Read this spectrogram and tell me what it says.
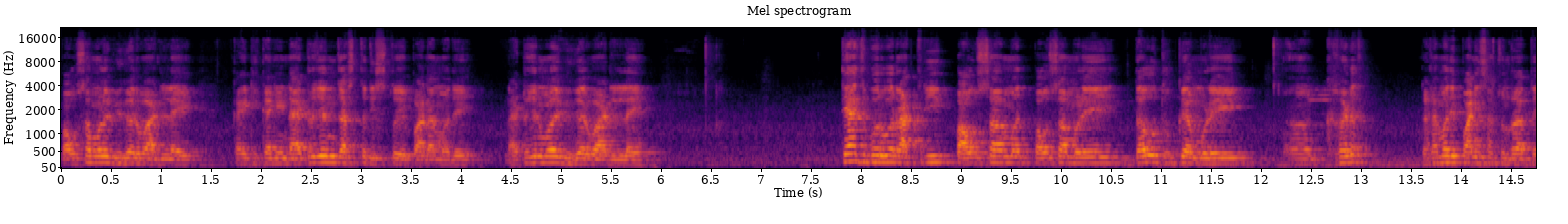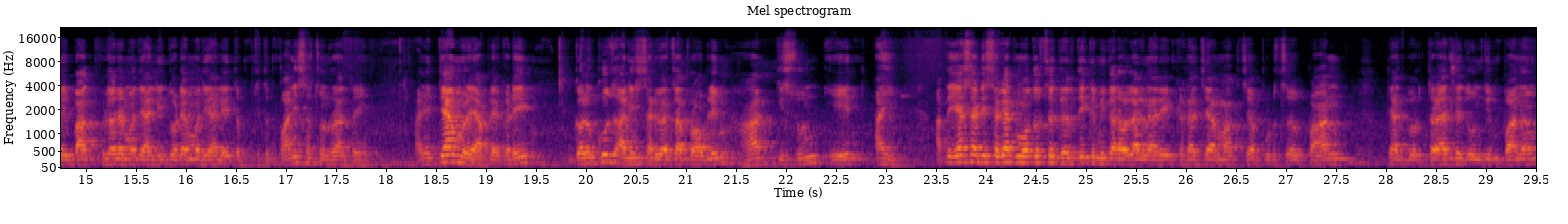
पावसामुळे व्हिगर वाढलं आहे काही ठिकाणी नायट्रोजन जास्त दिसतोय पानामध्ये नायट्रोजनमुळे व्हिगर वाढलेला आहे त्याचबरोबर रात्री पावसाम पावसामुळे दव धुक्यामुळे घड घडामध्ये पाणी साचून राहतं आहे बाग फुलाऱ्यामध्ये आली दोड्यामध्ये आले तर तिथं पाणी साचून राहतं आहे आणि त्यामुळे आपल्याकडे गळकूज आणि सर्व्याचा प्रॉब्लेम हा दिसून येत आहे. आता यासाठी सगळ्यात महत्त्वाचं गर्दी कमी करावं लागणार आहे. घडाच्या मागच्या पुढचं पान त्याचबरोबर तळ्यातले दोन तीन पानं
